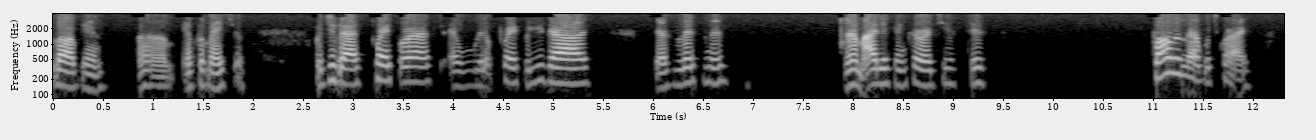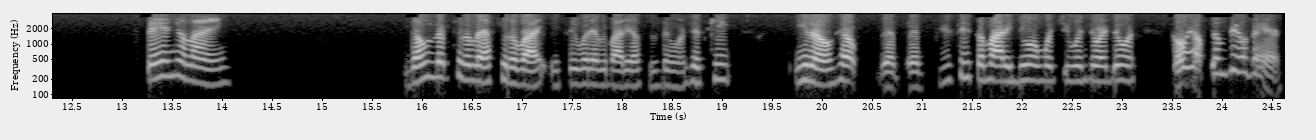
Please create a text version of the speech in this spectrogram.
login um, information. But you guys pray for us, and we'll pray for you guys that's listening. Um, I just encourage you just fall in love with Christ. Stay in your lane. Don't look to the left, to the right, and see what everybody else is doing. Just keep, you know, help. If, if you see somebody doing what you enjoy doing, go help them build there.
